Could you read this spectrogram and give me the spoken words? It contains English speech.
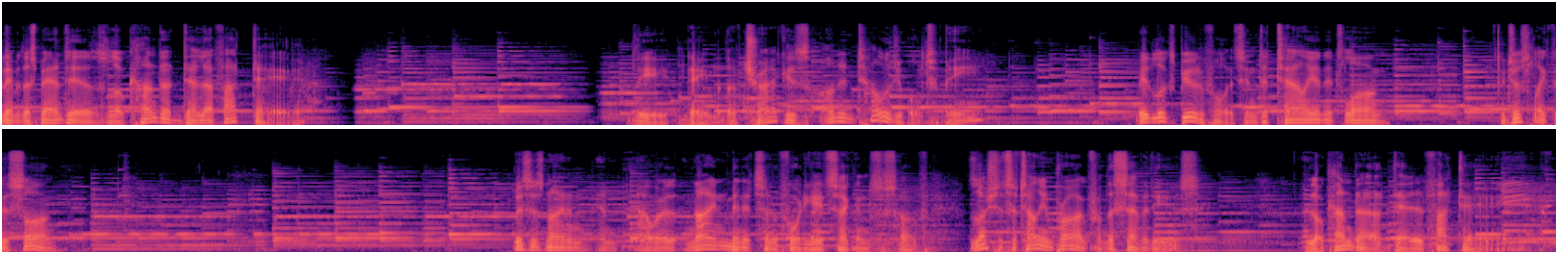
The name of this band is Locanda delle Fate. The name of the track is unintelligible to me. It looks beautiful. It's in Italian, it's long, just like this song. This is nine an hour, nine minutes and 48 seconds of luscious Italian prog from the 70s. Locanda del Fate.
